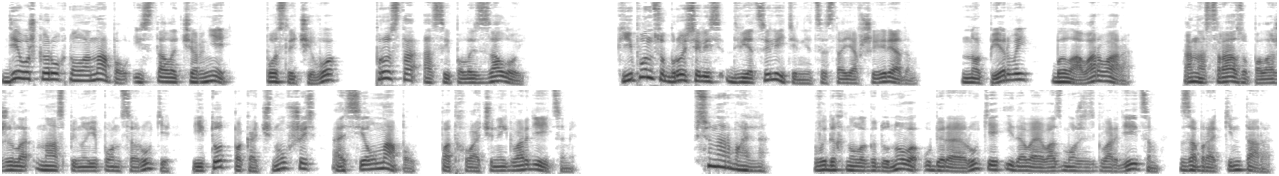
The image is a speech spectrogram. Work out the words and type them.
Девушка рухнула на пол и стала чернеть, после чего просто осыпалась золой. К японцу бросились две целительницы, стоявшие рядом, но первой была Варвара. Она сразу положила на спину японца руки, и тот, покачнувшись, осел на пол, подхваченный гвардейцами. «Все нормально», — выдохнула Годунова, убирая руки и давая возможность гвардейцам забрать Кентара.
